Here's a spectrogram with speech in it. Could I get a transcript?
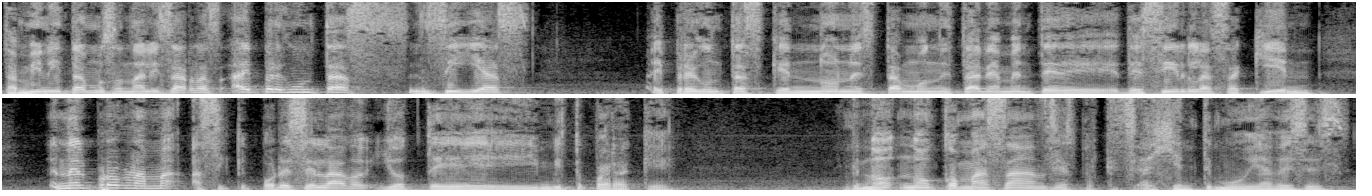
también necesitamos analizarlas. Hay preguntas sencillas, hay preguntas que no necesitamos necesariamente decirlas aquí en, en el programa. Así que por ese lado yo te invito para que no, no comas ansias, porque hay gente muy a veces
